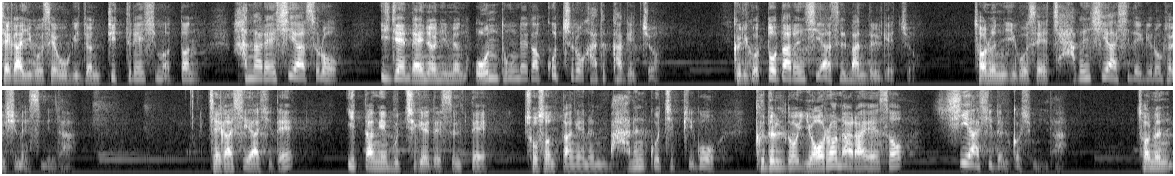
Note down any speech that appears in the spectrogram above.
제가 이곳에 오기 전 뒤틀에 심었던 한 알의 씨앗으로 이제 내년이면 온 동네가 꽃으로 가득하겠죠. 그리고 또 다른 씨앗을 만들겠죠. 저는 이곳에 작은 씨앗이 되기로 결심했습니다. 제가 씨앗이 돼 이 땅에 묻히게 됐을 때 조선 땅에는 많은 꽃이 피고 그들도 여러 나라에서 씨앗이 될 것입니다. 저는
